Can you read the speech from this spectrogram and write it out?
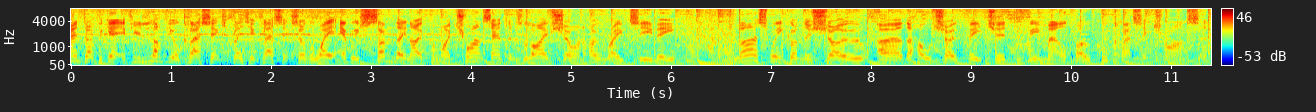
And don't forget, if you love your classics, plenty of classics on the way every Sunday night for my Trance Anthems live show on Home Rave TV. Last week on the show, uh, the whole show featured female vocal classic trance, and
